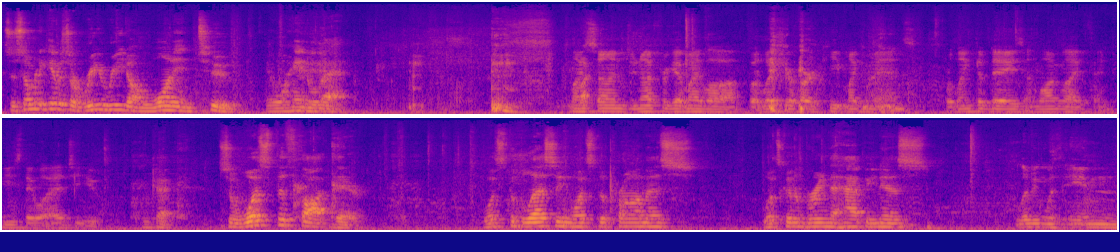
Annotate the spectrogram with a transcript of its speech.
So somebody give us a reread on one and two, and we'll handle that. My son, do not forget my law, but let your heart keep my commands. For length of days and long life and peace they will add to you. Okay. So what's the thought there? What's the blessing? What's the promise? What's going to bring the happiness? Living within,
